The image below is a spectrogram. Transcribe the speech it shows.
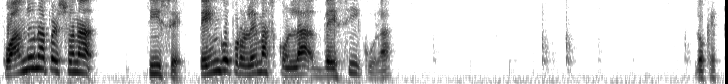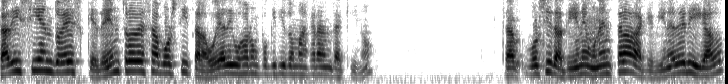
cuando una persona dice, tengo problemas con la vesícula, lo que está diciendo es que dentro de esa bolsita, la voy a dibujar un poquitito más grande aquí, ¿no? Esta bolsita tiene una entrada que viene del hígado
